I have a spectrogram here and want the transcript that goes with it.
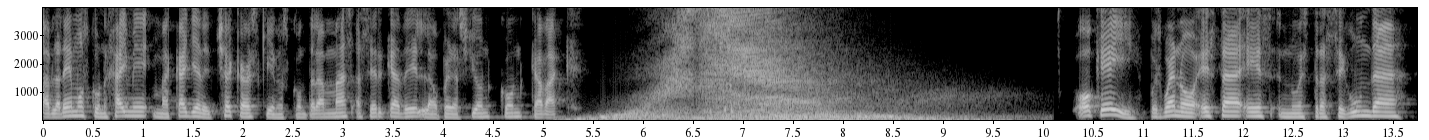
Hablaremos con Jaime Macaya de Checkers, quien nos contará más acerca de la operación con Kavak. Ok, pues bueno, esta es nuestra segunda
